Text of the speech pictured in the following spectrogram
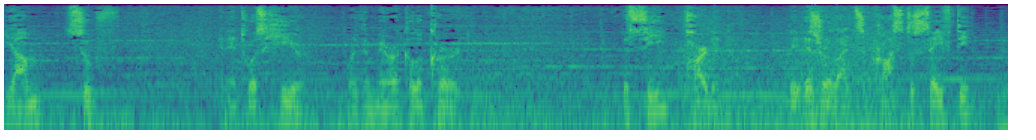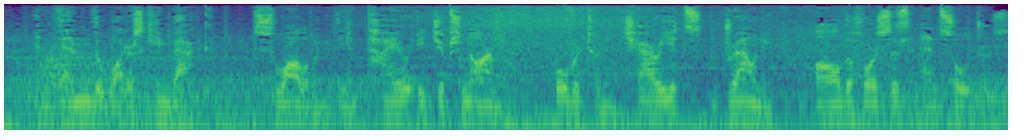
Yam Suf, and it was here where the miracle occurred. The sea parted, the Israelites crossed to safety, and then the waters came back, swallowing the entire Egyptian army, overturning chariots, drowning all the horses and soldiers.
